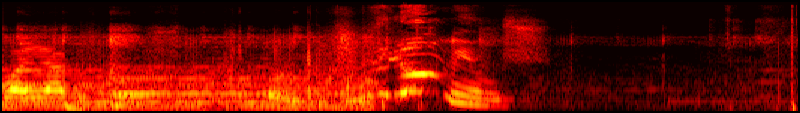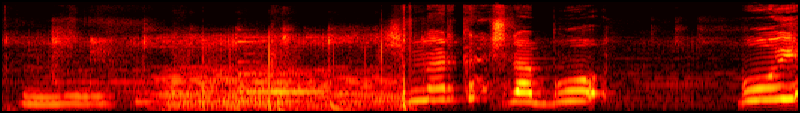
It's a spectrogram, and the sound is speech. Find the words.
bayağı bir konuştuk. Öyle olmuyormuş. Şimdi arkadaşlar bu bu oyun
